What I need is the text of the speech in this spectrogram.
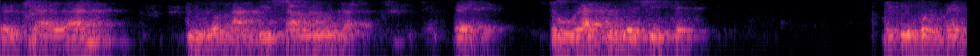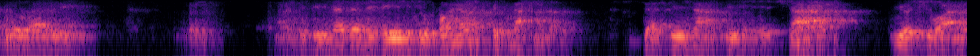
berjalan dulu nanti salulah. Eh, surat sudah sikit. Ini pun Februari. Jadi nada ini supaya benar. Jadi Nabi Isa, Yosua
